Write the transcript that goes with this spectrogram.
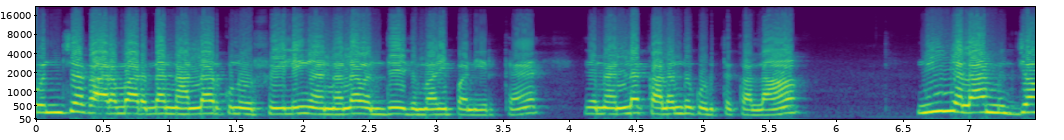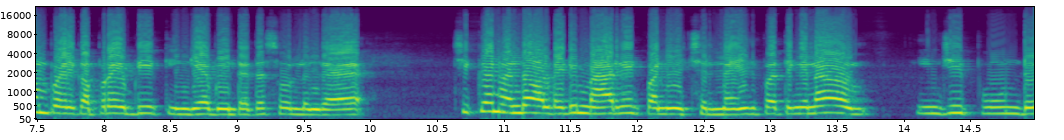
கொஞ்சம் காரமாக இருந்தால் நல்லா இருக்கும்னு ஒரு ஃபீலிங் அதனால வந்து இது மாதிரி பண்ணியிருக்கேன். இதை நல்லா கலந்து கொடுத்துக்கலாம். நீங்களாம் மிக்ஜாம் போயிலுக்கு அப்புறம் எப்படி இருக்கீங்க அப்படின்றத சொல்லுங்க. சிக்கன் வந்து ஆல்ரெடி மேரினேட் பண்ணி வச்சுருந்தேன். இது பார்த்தீங்கன்னா இஞ்சி பூண்டு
